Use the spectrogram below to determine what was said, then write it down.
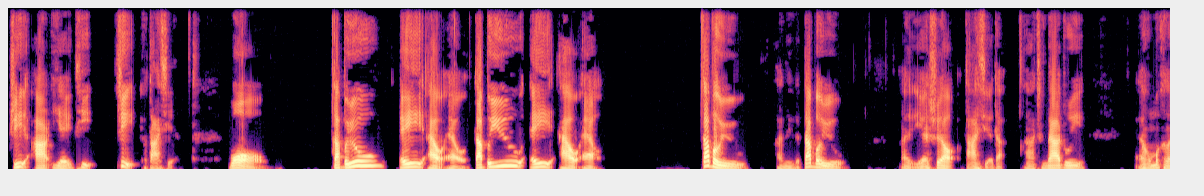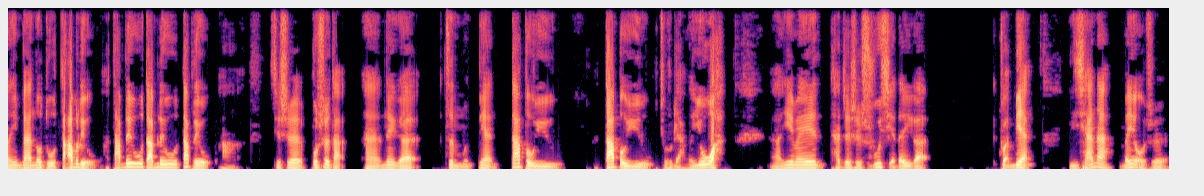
G R E A T G 要大写，wall W A L L W A L L W 啊那个 W 啊也是要大写的啊，请大家注意，呃我们可能一般都读 W W W W 啊，其实不是的，呃那个字母念 W W 就是两个 U 啊啊，因为它这是书写的一个转变。以前呢，没有是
